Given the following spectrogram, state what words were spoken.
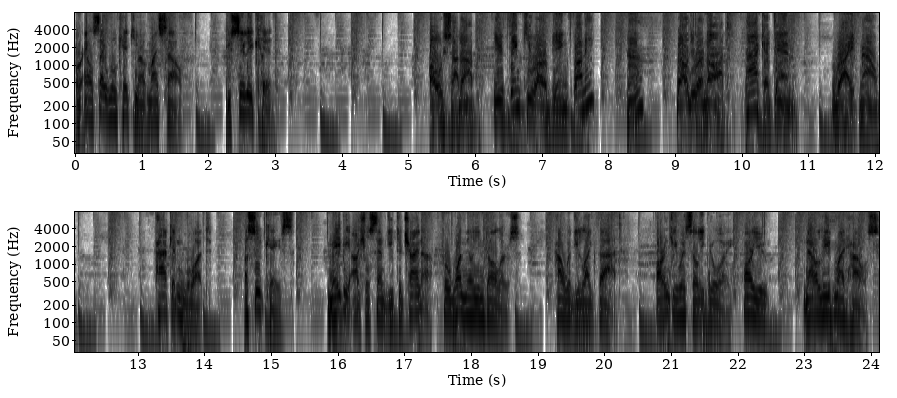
Or else I will kick you out myself. You silly kid. Oh shut up, you think you are being funny? Huh? Well you are not, pack it in. Right now. Pack it in what? A suitcase. Maybe I shall send you to China for $1 million. How would you like that? Aren't you a silly boy, are you? Now leave my house.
